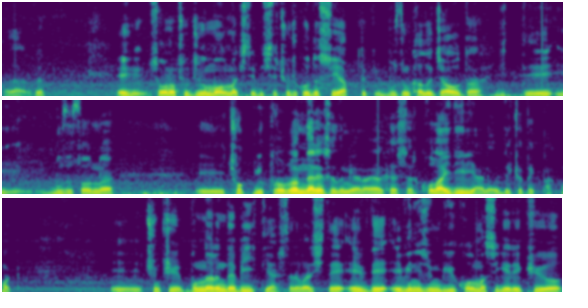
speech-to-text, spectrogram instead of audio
kadardı. E, sonra çocuğum olmak istedi. İşte çocuk odası yaptık. Buzun kalacağı oda gitti. E, buzu sonra e, çok büyük problemler yaşadım yani arkadaşlar. Kolay değil yani evde köpek bakmak. E, çünkü bunların da bir ihtiyaçları var. İşte evde evinizin büyük olması gerekiyor.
